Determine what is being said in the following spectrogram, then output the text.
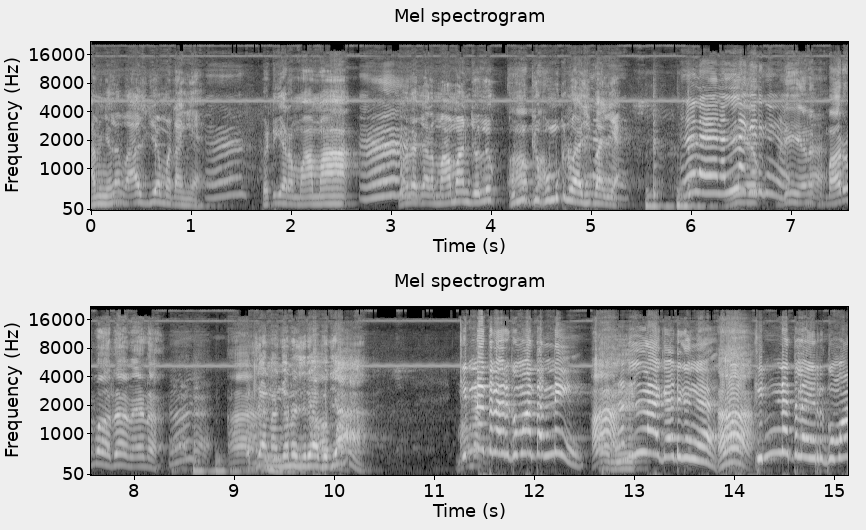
அவங்க எல்லாம் வாசிக்கவே மாட்டாங்க. பெட்டிக்கார மாமா. மருந்தக்கார மாமான்னு சொல்லி குமுக்கு குமுக்குன்னு வாசிப்பாங்க. நீ எனக்கு மருமா தான் வேணும். நான் சொன்ன சரியா பத்தியா கிண்ணத்துல இருக்குமா தண்ணி. நல்லா கேட்டுக்கங்க. கிண்ணத்துல இருக்குமா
